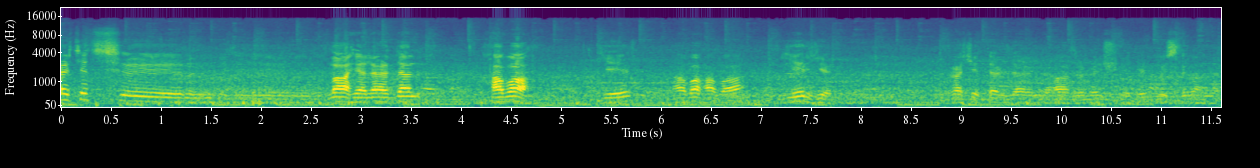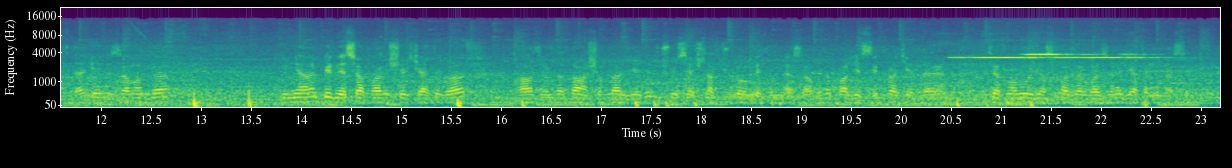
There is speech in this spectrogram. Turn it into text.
Prioritet e, layihələrdən hava, yer, hava, hava, yer, yer raketler üzerinde hazırda iş gedir bu istiqamətdə. Eyni zamanda dünyanın bir neçə aparıcı şirkəti var. Hazırda danışıqlar gedir. 280 kilometr məsafədə ballistik raketlərin texnologiyası Azərbaycana gətirilməsi.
